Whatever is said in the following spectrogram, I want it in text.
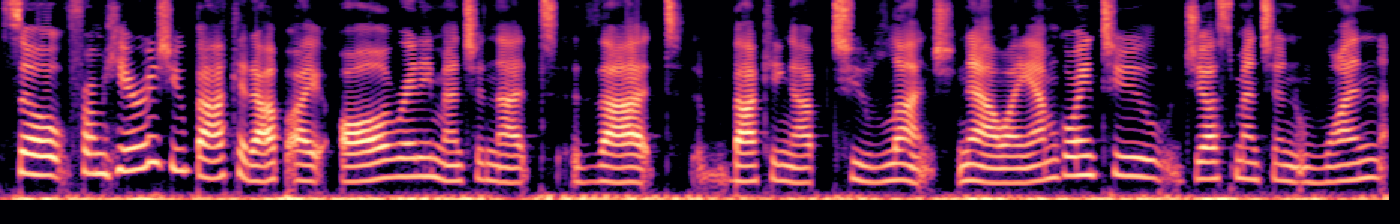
So from here, as you back it up, I already mentioned that that backing up to lunch. Now I am going to just mention one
